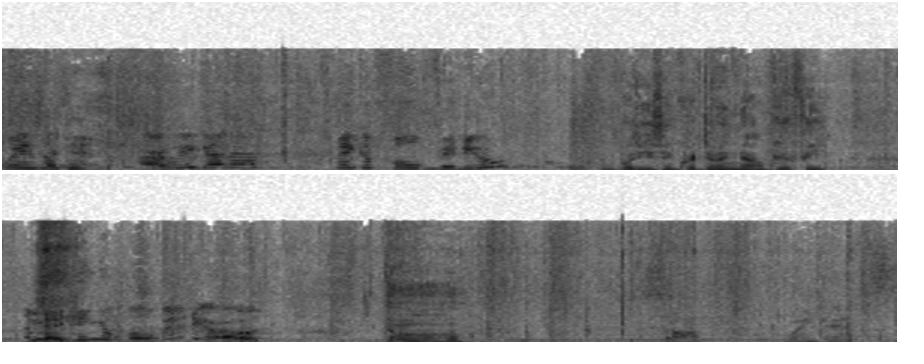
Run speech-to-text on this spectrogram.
Wait a second. Are we gonna make a full video? What do you think we're doing now, Goofy? I'm making a full video. Duh. Soft blankets.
